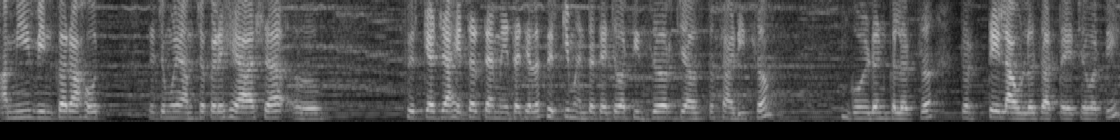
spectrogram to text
आम्ही विणकर आहोत. त्याच्यामुळे आमच्याकडे ह्या अशा फिरक्या ज्या आहेत तर त्या मिळतात. त्याला फिरकी म्हणतात. त्याच्यावरती जर जे असतं साडीचं गोल्डन कलरचं तर ते लावलं जातं याच्यावरती.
